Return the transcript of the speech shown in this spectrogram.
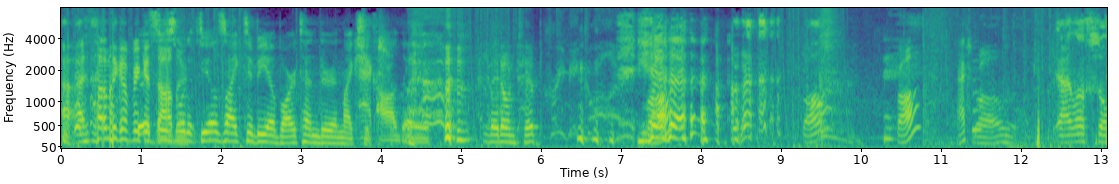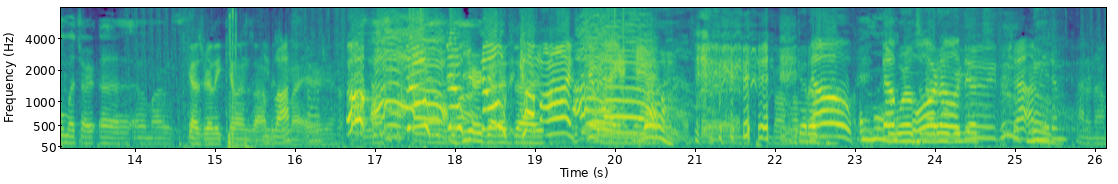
I, I sound like a freaking This is what it feels like to be a bartender in like Chicago. They don't tip. yeah. Well, Bro? Actually? yeah, I lost so much uh, MMR. This guy's really killing zombies in my area. Oh! No! No! You're no! gonna. Come on! Dude, I can't. Get No! The world's not portal, over yet. dude! Should I unmute him? I don't know.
